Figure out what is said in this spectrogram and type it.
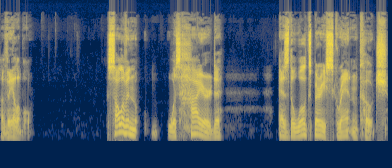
available. Sullivan was hired as the Wilkes-Barre Scranton coach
